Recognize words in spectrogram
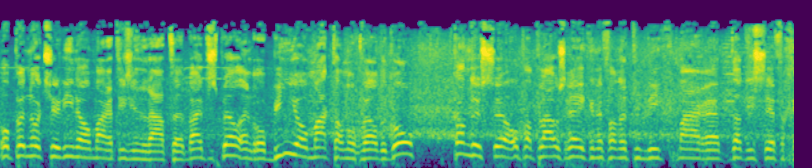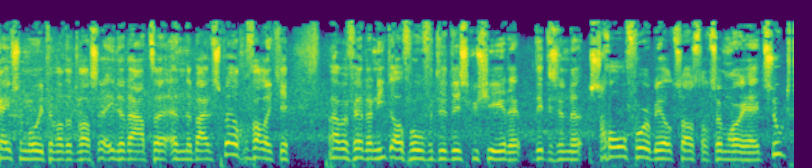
op Nocerino. Maar het is inderdaad buitenspel. En Robinho maakt dan nog wel de goal. Kan dus op applaus rekenen van het publiek. Maar dat is vergeefse moeite. Want het was inderdaad een buitenspelgevalletje. Waar we verder niet over hoeven te discussiëren. Dit is een schoolvoorbeeld zoals dat zo mooi heet. Zoet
